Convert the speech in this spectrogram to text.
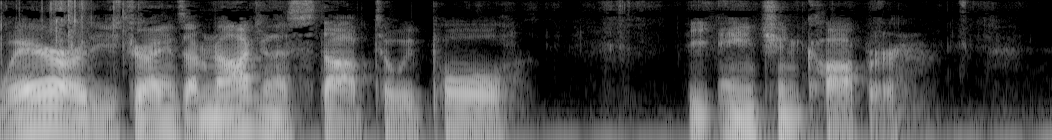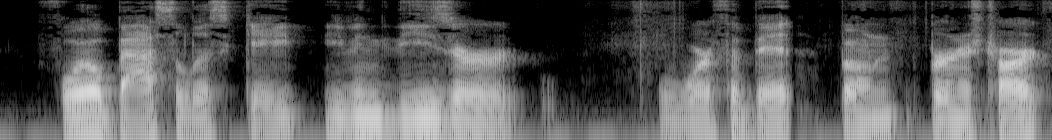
Where are these dragons? I'm not going to stop till we pull the Ancient Copper. Foil Basilisk Gate. Even these are worth a bit. Bone Burnished Heart.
